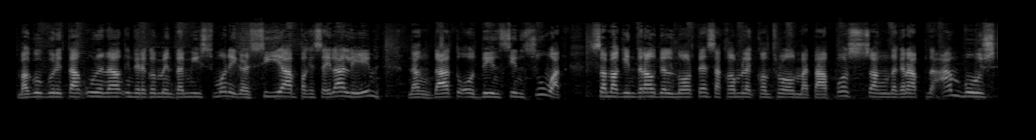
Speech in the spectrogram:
Magugunit ang una nang inirekomenda mismo ni Garcia ang pagsasailalim ng Dato Odin Sinsuwat sa Maguindanao del Norte sa COMELEC control matapos ang naganap na ambush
